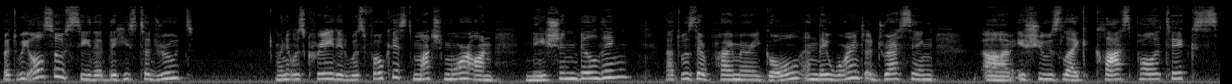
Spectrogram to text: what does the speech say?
But we also see that the Histadrut, when it was created, was focused much more on nation building. That was their primary goal, and they weren't addressing uh, issues like class politics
